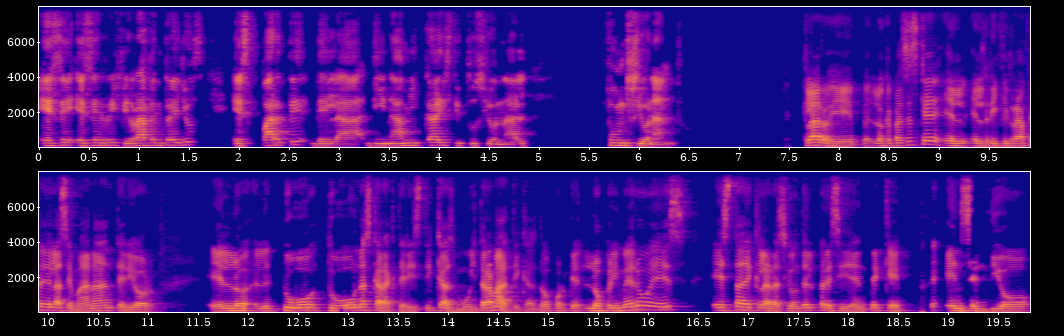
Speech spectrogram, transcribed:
Ese, ese entre ellos es parte de la dinámica institucional funcionando. Claro, y lo que pasa es que el, el rifirrafe de la semana anterior tuvo, tuvo unas características muy dramáticas, ¿no? Porque lo primero es esta declaración del presidente que encendió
